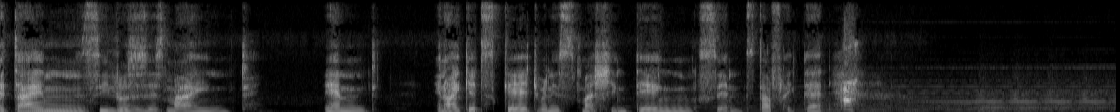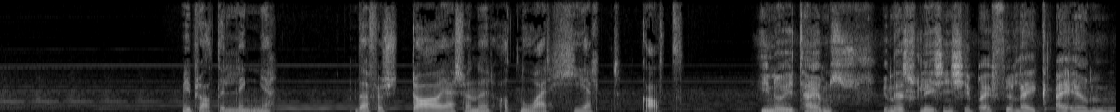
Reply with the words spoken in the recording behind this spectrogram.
at times he loses his mind. And, you know, I get scared when he's smashing things and stuff like that. Vi prater lenge. Det er først da jeg skjønner at noe er helt galt. You know, at times in this relationship, I feel like I am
